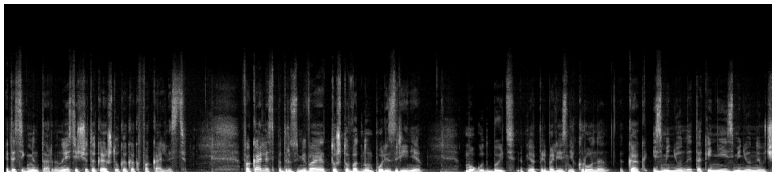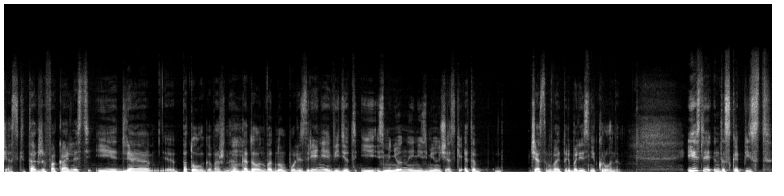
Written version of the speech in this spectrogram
Это сегментарно. Но есть еще такая штука, как фокальность. Фокальность подразумевает то, что в одном поле зрения – могут быть, например, при болезни крона, как измененные, так и неизмененные участки. Также фокальность и для э, патолога важна. Угу. Когда он в одном поле зрения видит и измененные, и неизмененные участки. Это часто бывает при болезни крона. Если эндоскопист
